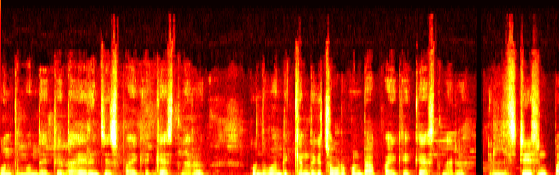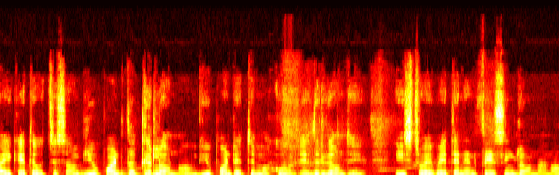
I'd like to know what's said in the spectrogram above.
కొంతమంది అయితే ధైర్యం చేసి పైకి ఎక్కేస్తున్నారు. కొంతమంది కిందకి చూడకుండా పైకి ఎక్కేస్తున్నారు. హిల్ స్టేషన్ పైకి అయితే వచ్చేసాం. వ్యూ పాయింట్ దగ్గరలో ఉన్నాం. వ్యూ పాయింట్ అయితే మాకు ఎదురుగా ఉంది. ఈస్ట్ వైపు అయితే నేను ఫేసింగ్లో ఉన్నాను.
